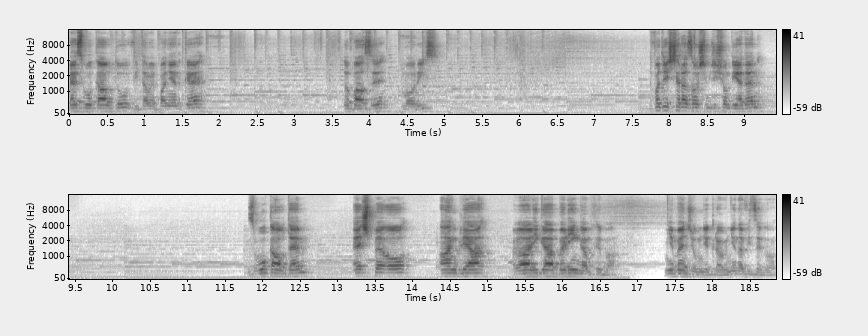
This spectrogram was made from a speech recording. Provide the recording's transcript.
Bez walkoutu. Witamy panienkę. Do bazy. Morris. 20 razy 81. Z walkoutem. SPO. Anglia. La Liga Bellingham chyba. Nie będzie u mnie grał, nienawidzę go.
